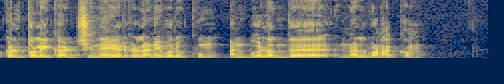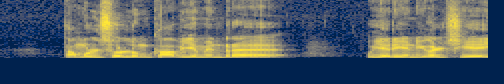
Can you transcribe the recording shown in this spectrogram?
மக்கள் தொலைக்காட்சி நேயர்கள் அனைவருக்கும் அன்பு கலந்த நல்வணக்கம். தமிழ் சொல்லும் காவியம் என்ற உயரிய நிகழ்ச்சியை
